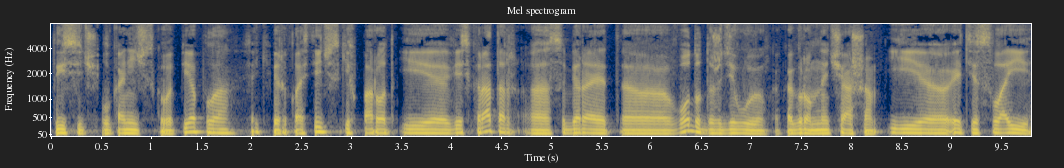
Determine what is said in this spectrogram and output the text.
тысяч вулканического пепла, всяких пирокластических пород. И весь кратер э, собирает э, воду дождевую, как огромная чаша. И э, эти слои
